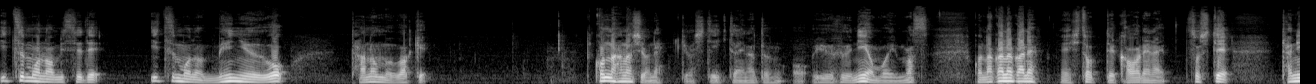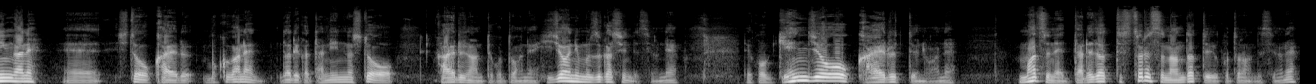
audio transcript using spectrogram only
いつもの店でいつものメニューを頼むわけ。こんな話をね、今日していきたいなというふうに思います。これなかなかね、人って変われない。そして他人がね、えー、人を変える。僕がね、誰か他人の人を変えるなんてことはね、非常に難しいんですよね。で、こう、現状を変えるっていうのはね、まずね、誰だってストレスなんだということなんですよね。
